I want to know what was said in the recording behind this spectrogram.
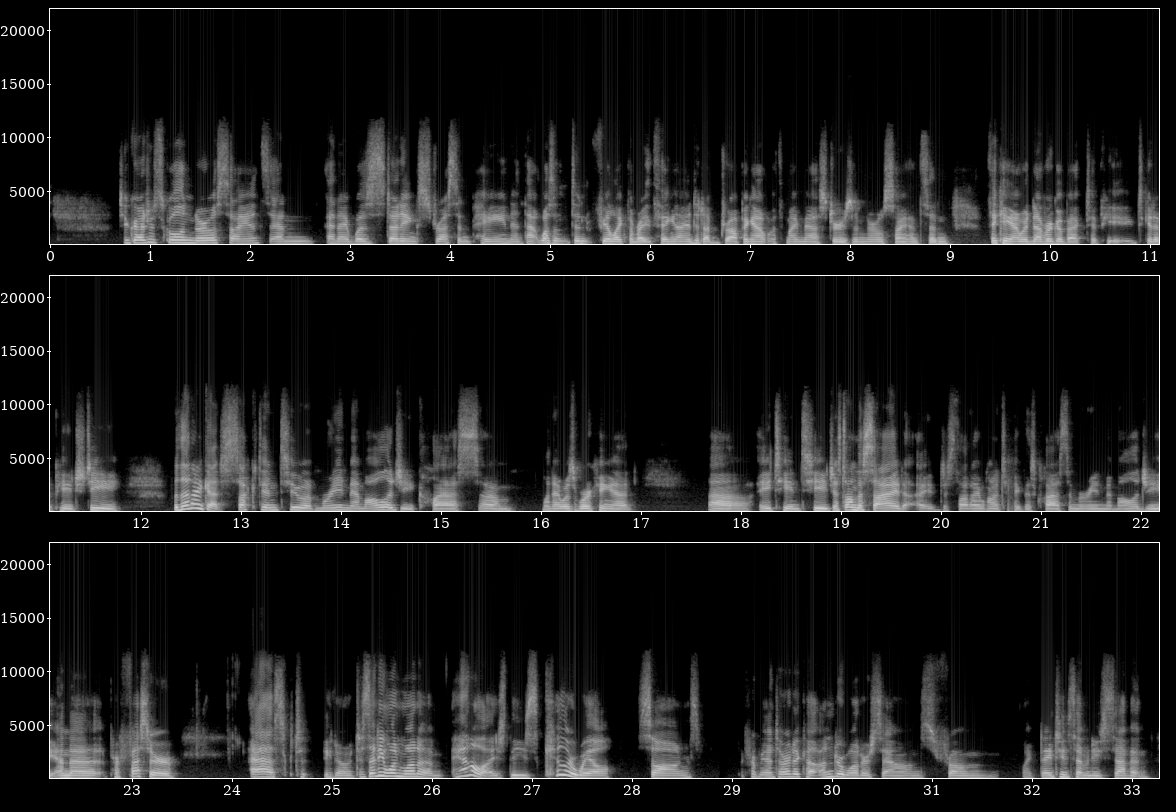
to graduate school in neuroscience and and I was studying stress and pain and that wasn't didn't feel like the right thing. I ended up dropping out with my master's in neuroscience and thinking I would never go back to P, to get a PhD. But then I got sucked into a marine mammalogy class um, when I was working at uh, AT&T. Just on the side, I just thought I want to take this class in marine mammalogy, and the professor asked, you know, does anyone want to analyze these killer whale songs from Antarctica, underwater sounds from like 1977?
